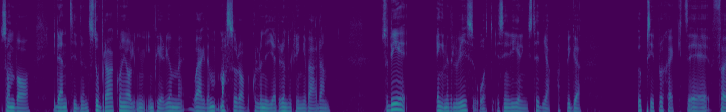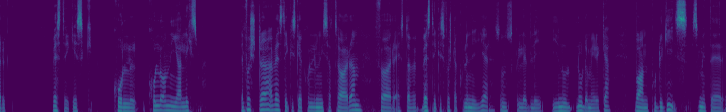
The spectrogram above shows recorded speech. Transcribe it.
som var i den tiden stora kolonialimperium och ägde massor av kolonier runt omkring i världen. Så det ägnade Louise åt i sin regeringstid, ja, att bygga upp sitt projekt eh, för västerrikisk kol kolonialism. Den första västerrikiska kolonisatören för ett av Västerrikes första kolonier som skulle bli i Nord Nordamerika var en portugis som heter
